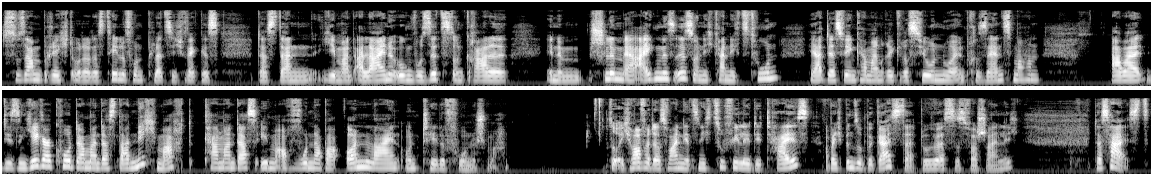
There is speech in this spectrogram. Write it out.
zusammenbricht oder das Telefon plötzlich weg ist, dass dann jemand alleine irgendwo sitzt und gerade in einem schlimmen Ereignis ist und ich kann nichts tun. Ja, deswegen kann man Regression nur in Präsenz machen. Aber diesen Jägercode, da man das da nicht macht, kann man das eben auch wunderbar online und telefonisch machen. So, ich hoffe, das waren jetzt nicht zu viele Details, aber ich bin so begeistert. Du hörst es wahrscheinlich. Das heißt,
